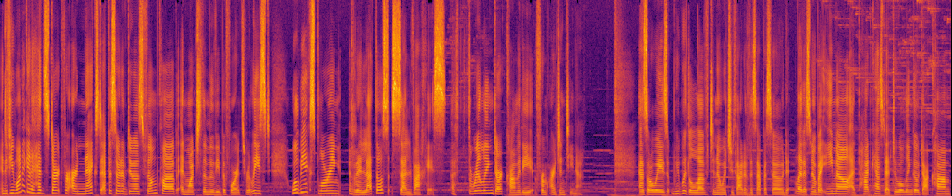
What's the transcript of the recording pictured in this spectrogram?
And if you want to get a head start for our next episode of Duo's Film Club and watch the movie before it's released, we'll be exploring Relatos Salvajes, a thrilling dark comedy from Argentina. As always, we would love to know what you thought of this episode. Let us know by email at podcast at duolingo.com,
